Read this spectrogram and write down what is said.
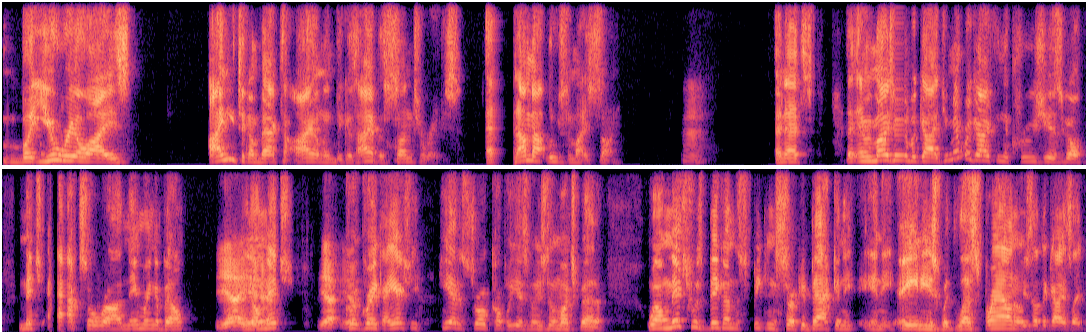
But you realize I need to come back to Ireland because I have a son to raise, and I'm not losing my son. Mm. And that's it reminds me of a guy. Do you remember a guy from the cruise years ago, Mitch Axelrod? Name ring a bell? Yeah, you yeah. know Mitch? Yeah, yeah. Great, great guy. He actually he had a stroke a couple years ago. He's doing much better. Well, Mitch was big on the speaking circuit back in the in the 80s with Les Brown and these other guys like,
